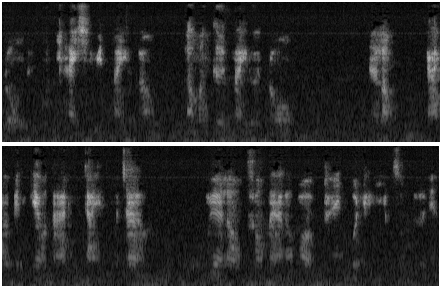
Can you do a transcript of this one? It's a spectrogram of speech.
พรงเป็นผู้ที่ให้ชีวิตใหม่ของเรา เราบังเกิดใหม่โดยพระองค์ เรากลายมาเป็นแก้วตาดวงใจของพระเจ้า เมื่อเราเข้ามาเราก็ให้ควรอย่างนี้กับสมเด็เนี่ย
